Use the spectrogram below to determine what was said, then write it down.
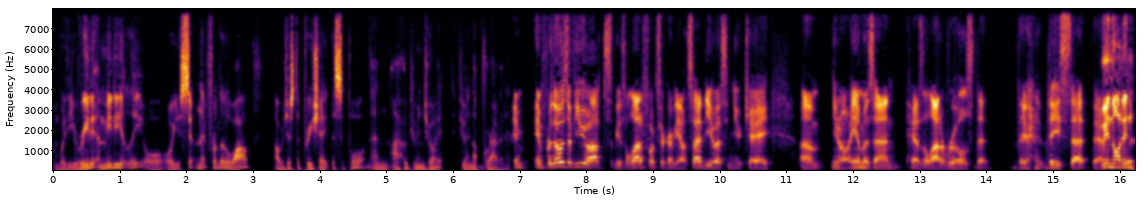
And whether you read it immediately or, or you sit on it for a little while, I would just appreciate the support. And I hope you enjoy it if you end up grabbing it. and, and for those of you out because a lot of folks are going to be outside the us and uk um, you know amazon has a lot of rules that they they set that We're not in,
